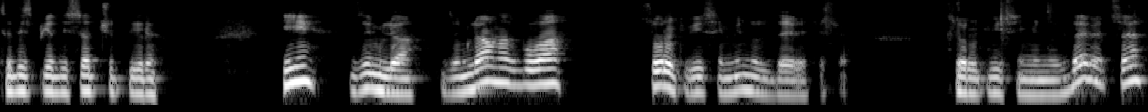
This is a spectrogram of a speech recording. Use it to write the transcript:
Це десь 54. І земля. Земля у нас була 48 мінус 9. Ось. 48 мінус 9 це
